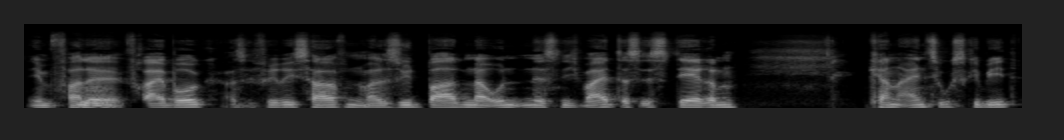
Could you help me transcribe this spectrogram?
Im Falle mhm. Freiburg, also Friedrichshafen, weil Südbaden da unten ist nicht weit, das ist deren Kerneinzugsgebiet.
